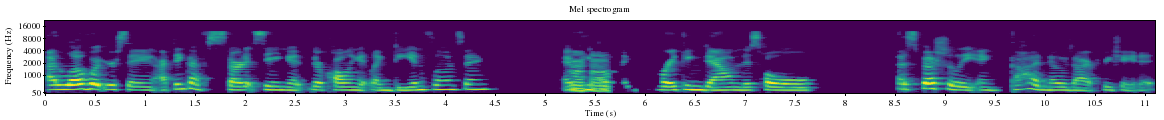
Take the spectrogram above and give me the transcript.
I love what you're saying. I think I've started seeing it. They're calling it like de influencing and mm-hmm. people like breaking down this whole, especially, and God knows I appreciate it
